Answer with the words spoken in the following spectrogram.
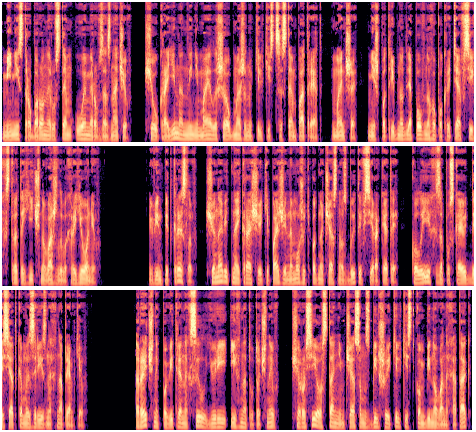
Міністр оборони Рустем Уеміров зазначив, що Україна нині має лише обмежену кількість систем Патріат, менше, ніж потрібно для повного покриття всіх стратегічно важливих регіонів. Він підкреслив, що навіть найкращі екіпажі не можуть одночасно збити всі ракети, коли їх запускають десятками з різних напрямків. Речник повітряних сил Юрій Ігнат уточнив, що Росія останнім часом збільшує кількість комбінованих атак,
